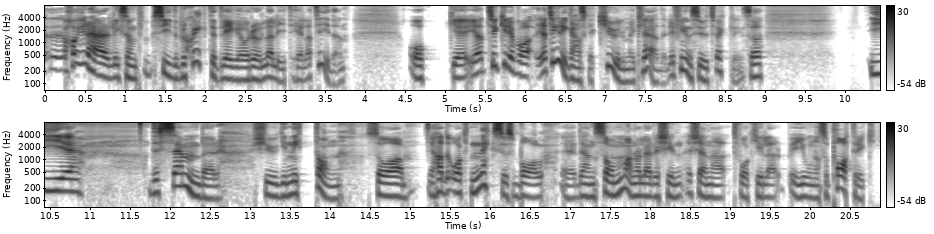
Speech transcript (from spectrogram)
eh, har ju det här liksom sidoprojektet legat och rullat lite hela tiden. Och jag tycker, det var, jag tycker det är ganska kul med kläder. Det finns utveckling. Så i december 2019 så jag hade åkt Nexus Ball eh, den sommaren och lärde känna två killar, Jonas och Patrik.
